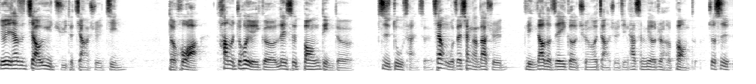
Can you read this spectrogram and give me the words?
有点像是教育局的奖学金的话，他们就会有一个类似 bonding 的制度产生。像我在香港大学领到的这一个全额奖学金，它是没有任何 bond 的，就是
